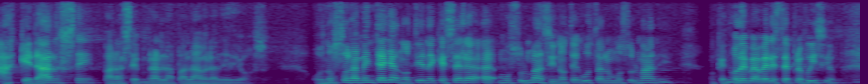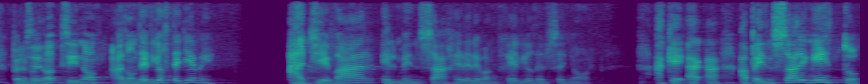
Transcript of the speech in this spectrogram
a quedarse para sembrar la palabra de Dios. O no solamente allá, no tiene que ser eh, musulmán, si no te gustan los musulmanes, aunque no debe haber ese prejuicio, pero sino, a donde Dios te lleve, a llevar el mensaje del Evangelio del Señor. A, que, a, pensar en esto.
